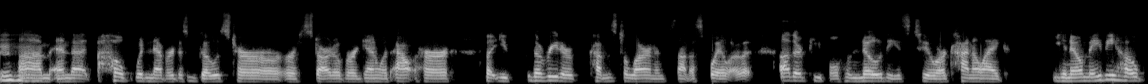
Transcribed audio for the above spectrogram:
Mm-hmm. Um, and that Hope would never just ghost her or, or start over again without her. But you the reader comes to learn, and it's not a spoiler, that other people who know these two are kind of like, you know, maybe Hope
